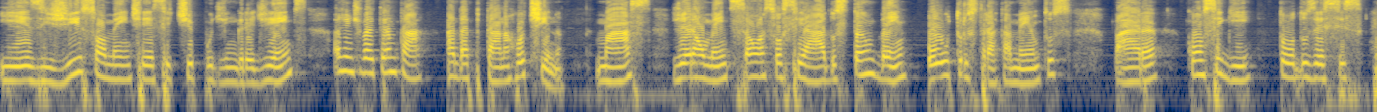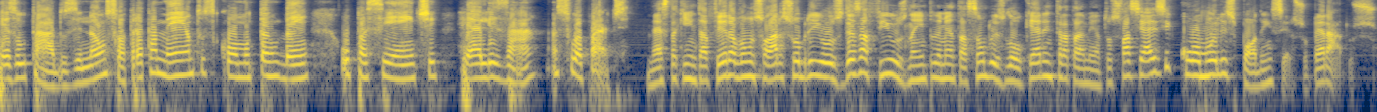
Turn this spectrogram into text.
e exigir somente esse tipo de ingredientes, a gente vai tentar adaptar na rotina, mas geralmente são associados também outros tratamentos para conseguir todos esses resultados e não só tratamentos, como também o paciente realizar a sua parte. Nesta quinta-feira vamos falar sobre os desafios na implementação do slow care em tratamentos faciais e como eles podem ser superados.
